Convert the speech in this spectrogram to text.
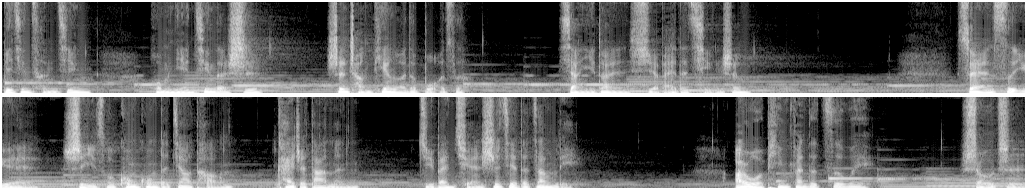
毕竟曾经，我们年轻的诗，伸长天鹅的脖子，像一段雪白的琴声。虽然四月是一座空空的教堂，开着大门，举办全世界的葬礼，而我平凡的自慰，手指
